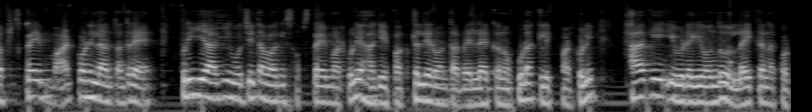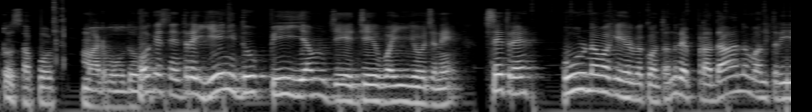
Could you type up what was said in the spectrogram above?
ಸಬ್ಸ್ಕ್ರೈಬ್ ಮಾಡ್ಕೊಂಡಿಲ್ಲ ಅಂತಂದ್ರೆ ಆಗಿ ಉಚಿತವಾಗಿ ಸಬ್ಸ್ಕ್ರೈಬ್ ಮಾಡ್ಕೊಳ್ಳಿ. ಹಾಗೆ ಪಕ್ಕದಲ್ಲಿರುವಂತಹ ಬೆಲ್ ಐಕನ್ ಕೂಡ ಕ್ಲಿಕ್ ಮಾಡ್ಕೊಳ್ಳಿ. ಹಾಗೆ ಈ ವಿಡಿಯೋಗೆ ಒಂದು ಲೈಕ್ ಅನ್ನ ಕೊಟ್ಟು ಸಪೋರ್ಟ್ ಮಾಡಬಹುದು ಓಕೆ ಸ್ನೇಹಿತರೆ, ಏನಿದು P M J J Y ಯೋಜನೆ? ಸ್ನೇಹಿತರೆ, ಪೂರ್ಣವಾಗಿ ಹೇಳಬೇಕು ಅಂತಂದ್ರೆ, ಪ್ರಧಾನ ಮಂತ್ರಿ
